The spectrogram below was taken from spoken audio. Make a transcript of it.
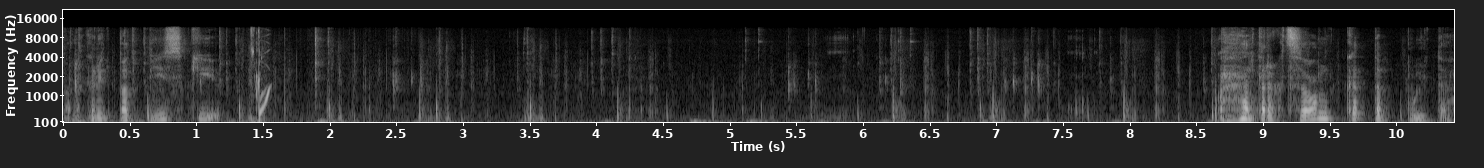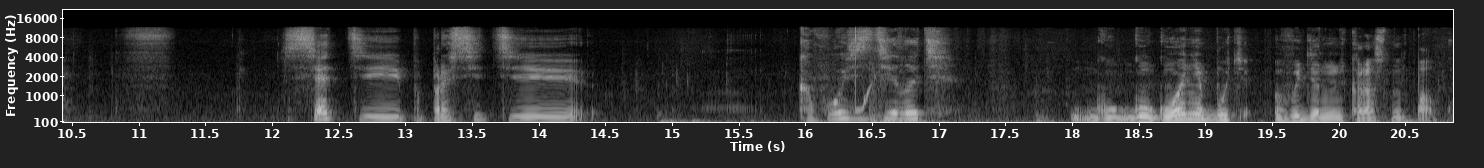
открыть подписки, аттракцион катапульта. Сядьте и попросите... Кого сделать? Гуго-нибудь выдернуть красную палку.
